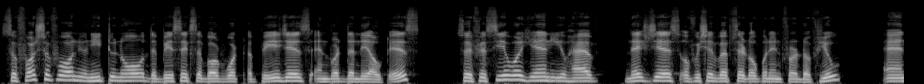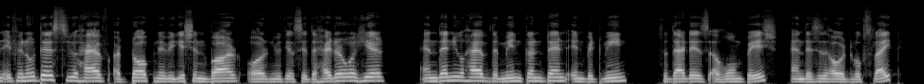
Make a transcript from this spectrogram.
So first of all, you need to know the basics about what a page is and what the layout is. So if you see over here, you have Next.js official website open in front of you. And if you notice, you have a top navigation bar or you can see the header over here. And then you have the main content in between. So that is a home page and this is how it looks like.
